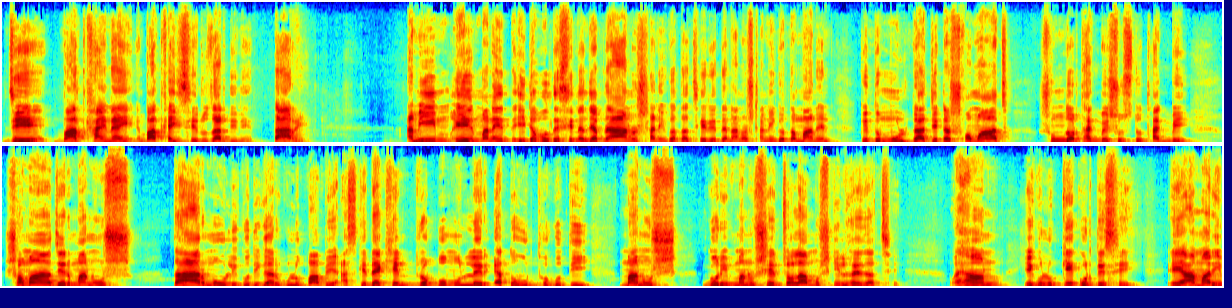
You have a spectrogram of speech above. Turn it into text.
যে ভাত খায় নাই, ভাত খাইছে রোজার দিনে, তারে। আমি এর মানে এইটা বলতেছি না যে আপনি আনুষ্ঠানিকতা ছেড়ে দেন। আনুষ্ঠানিকতা মানেন, কিন্তু মূলটা যেটা সমাজ সুন্দর থাকবে, সুস্থ থাকবে, সমাজের মানুষ তার মৌলিক অধিকারগুলো পাবে। আজকে দেখেন দ্রব্যমূল্যের এত ঊর্ধ্বগতি, মানুষ, গরিব মানুষের চলা মুশকিল হয়ে যাচ্ছে। এখন এগুলো কে করতেছে? এ আমারই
